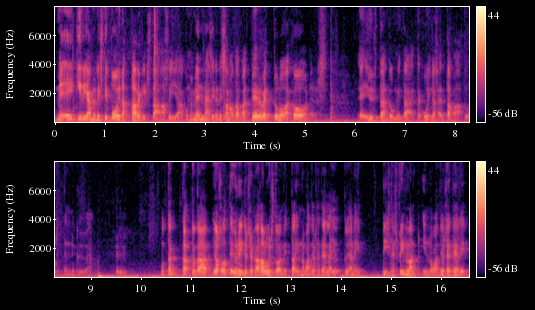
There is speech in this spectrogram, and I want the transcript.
me ei kirjaimellisesti voida tarkistaa asiaa. Kun me mennään sinne, niin sanotaan vain, tervetuloa Coders. Ei yhtään tule mitään, että kuinka se tapahtuu sitten nykyään. Hmm. Mutta kattokaa, jos olette yritys, joka haluaisi toimittaa innovaatiosetellä juttuja, niin Business Finland innovaatioseteli,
